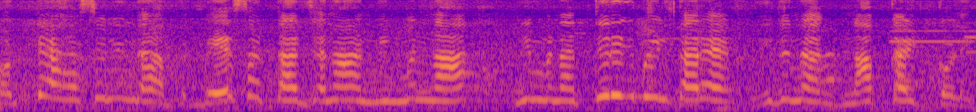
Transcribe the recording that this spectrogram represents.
ಹೊಟ್ಟೆ ಹಸುವಿನಿಂದ ಬೇಸತ್ತ ಜನ ನಿಮ್ಮನ್ನ ನಿಮ್ಮನ್ನ ತಿರುಗಿ ಬೀಳ್ತಾರೆ. ಇದನ್ನ ಜ್ಞಾಪಕ ಇಟ್ಕೊಳ್ಳಿ.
